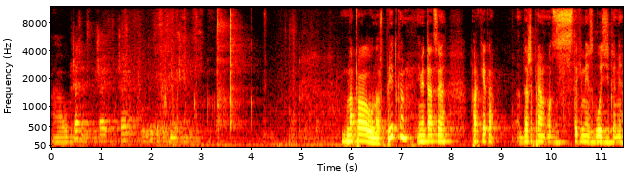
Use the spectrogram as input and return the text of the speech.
А выключатель включает, включает, с этими ручками. На полу у нас плитка, имитация паркета, даже прям вот с такими с гвоздиками.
